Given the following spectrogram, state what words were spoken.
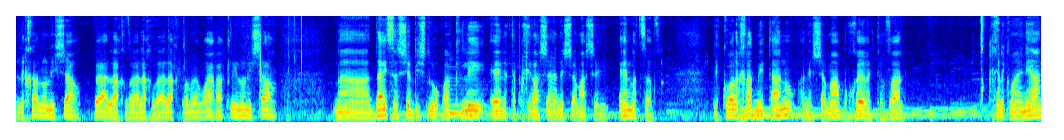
לך לא נשאר. והלך והלך והלך, אתה אומר, וואי, רק לי לא נשאר מהדייסה שבישלו, רק לי אין את הבחירה של הנשמה שלי, אין מצב. לכל אחד מאיתנו הנשמה בוחרת, אבל חלק מהעניין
